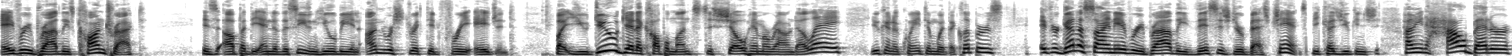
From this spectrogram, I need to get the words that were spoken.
Avery Bradley's contract is up at the end of the season. He will be an unrestricted free agent. But you do get a couple months to show him around LA. You can acquaint him with the Clippers. If you're going to sign Avery Bradley, this is your best chance because you can. Sh- I mean, how better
